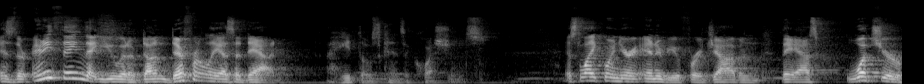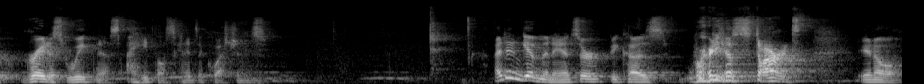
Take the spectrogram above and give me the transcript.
is there anything that you would have done differently as a dad? I hate those kinds of questions. It's like when you're in an interview for a job and they ask, What's your greatest weakness? I hate those kinds of questions. I didn't give him an answer because where do you start? You know,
